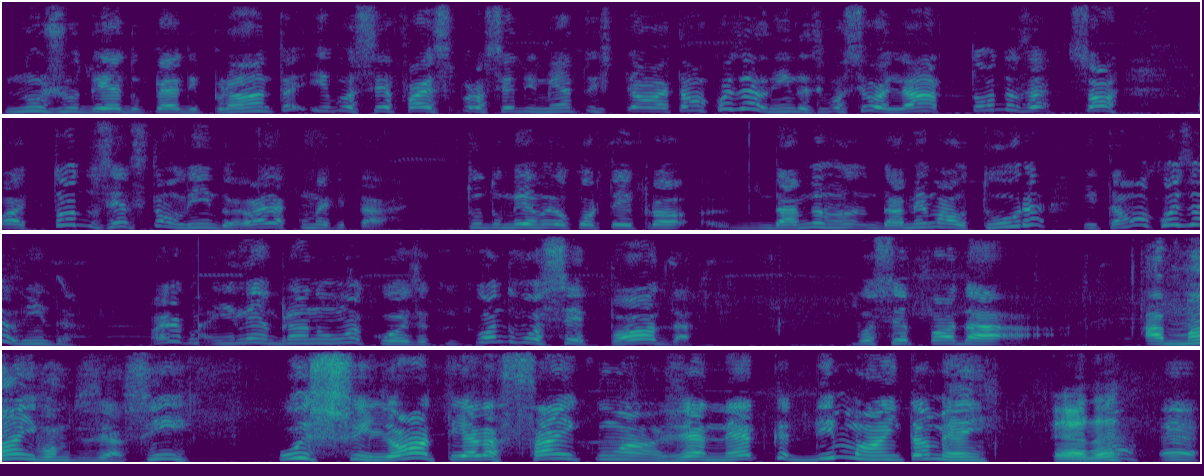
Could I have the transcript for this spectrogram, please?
no judeia do pé de planta e você faz esse procedimento. Está tá uma coisa linda. Se você olhar, todas só, olha, todos eles estão lindos. Olha como é que tá. Tudo mesmo eu cortei pro, da, mesma, da mesma altura e tá uma coisa linda. Olha, e lembrando uma coisa, que quando você poda, você poda a mãe, vamos dizer assim, os filhotes, elas saem com a genética de mãe também. É, né? então? É.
